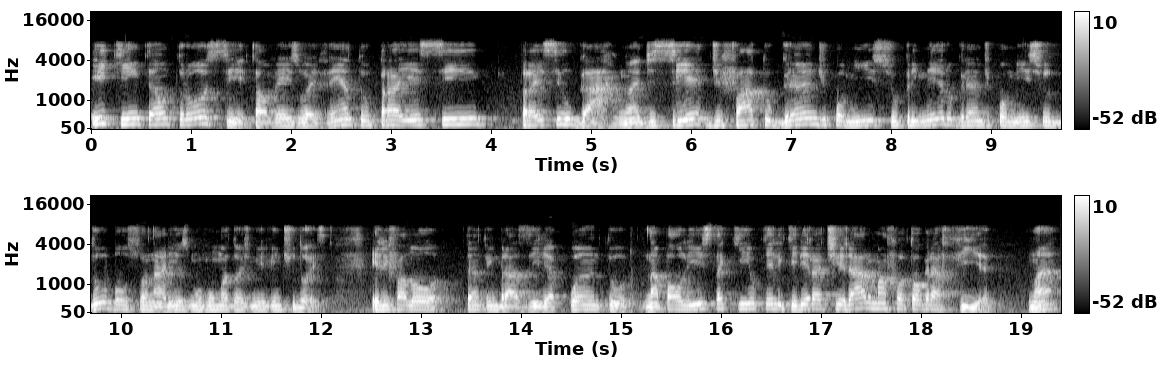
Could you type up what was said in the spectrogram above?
e que então trouxe talvez o evento para esse para esse lugar, não é? de ser de fato o grande comício, o primeiro grande comício do bolsonarismo rumo a 2022. Ele falou tanto em Brasília quanto na Paulista que o que ele queria era tirar uma fotografia, não é?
